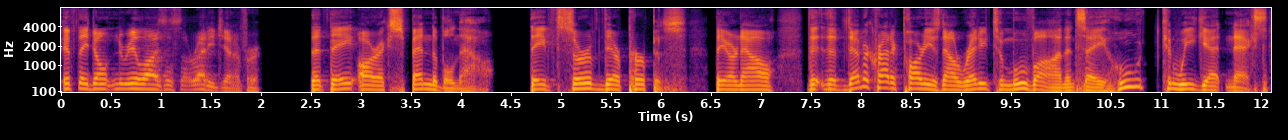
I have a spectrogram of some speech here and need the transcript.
if they don't realize this already, Jennifer, that they are expendable now. They've served their purpose. They are now the, the Democratic Party is now ready to move on and say who can we get next,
